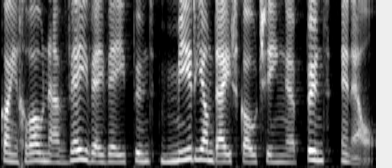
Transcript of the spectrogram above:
Kan je gewoon naar www.miriamdijscoaching.nl.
